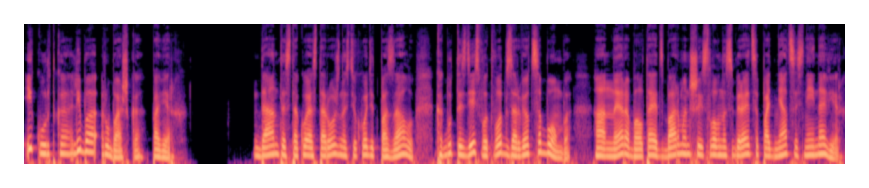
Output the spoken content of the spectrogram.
и куртка, либо рубашка поверх. Данте с такой осторожностью ходит по залу, как будто здесь вот-вот взорвется бомба, а Нера болтает с барменшей, словно собирается подняться с ней наверх.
